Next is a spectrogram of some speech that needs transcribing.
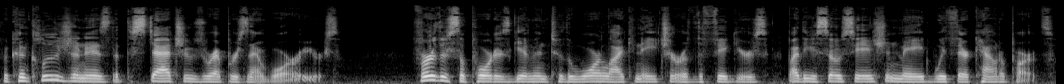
The conclusion is that the statues represent warriors. Further support is given to the warlike nature of the figures by the association made with their counterparts.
